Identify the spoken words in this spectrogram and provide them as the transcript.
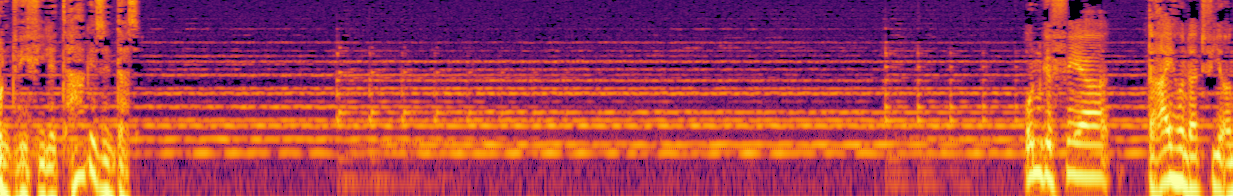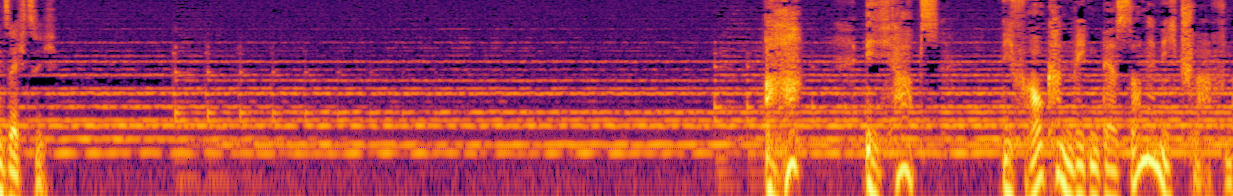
Und wie viele Tage sind das? Ungefähr 364. Aha, ich hab's. Die Frau kann wegen der Sonne nicht schlafen.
